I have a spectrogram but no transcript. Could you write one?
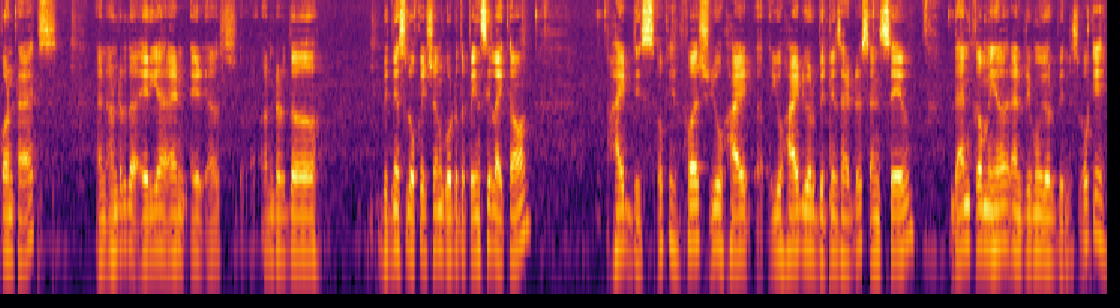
contacts and under the area and eh, areas under the business location go to the pencil icon hide this. Okay first you hide you hide your business address and save then come here and remove your business. Okay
